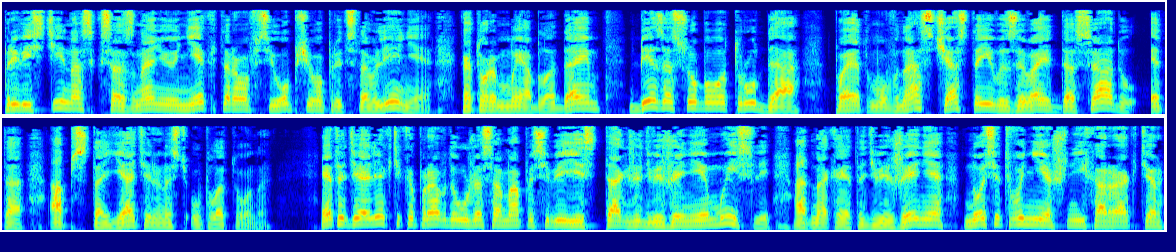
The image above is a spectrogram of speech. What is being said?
привести нас к сознанию некоторого всеобщего представления, которым мы обладаем без особого труда, поэтому в нас часто и вызывает досаду эта обстоятельность у Платона. Эта диалектика, правда, уже сама по себе есть также движение мысли, однако это движение носит внешний характер,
